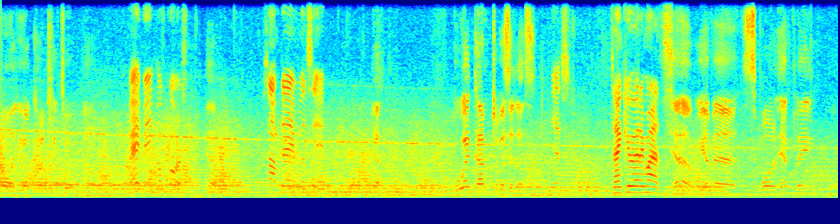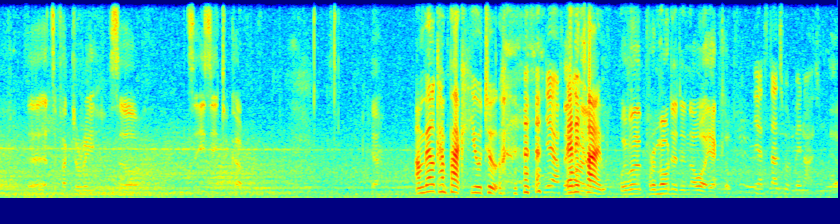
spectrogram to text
for your country too. Maybe, of course. Yeah. Someday we'll see. Yeah. You're welcome to visit us. Yes. Thank you very much. Yeah, we have a small airplane uh, at the factory, so it's easy to come. Yeah. And welcome back, you too. Yeah, of Thank you. Anytime. We will promote it in our air club. Yes, that would be nice. Yeah.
